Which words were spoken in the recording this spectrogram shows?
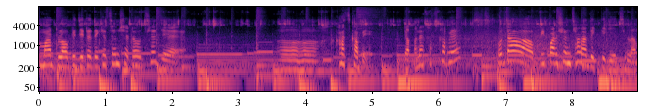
আমার ব্লগে যেটা দেখেছেন সেটা হচ্ছে যে খাস খাবে জাপানে খাস খাবে, ওটা প্রিপারেশন ছাড়া দেখতে গিয়েছিলাম।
